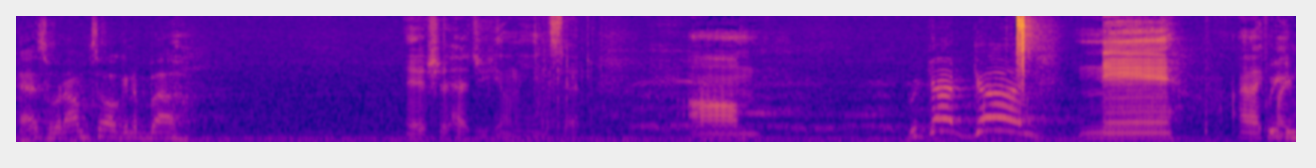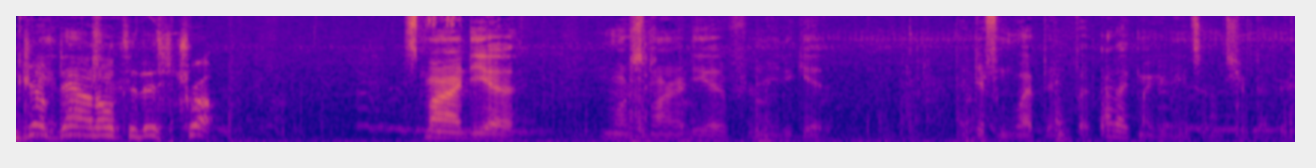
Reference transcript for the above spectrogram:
That's what I'm talking about. Maybe I should have had you heal me instead. Um, We got guns. nah. I like We my can jump down launcher. onto this truck. Smart idea. More smart idea for me to get a different weapon, but I like my grenade launcher better.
